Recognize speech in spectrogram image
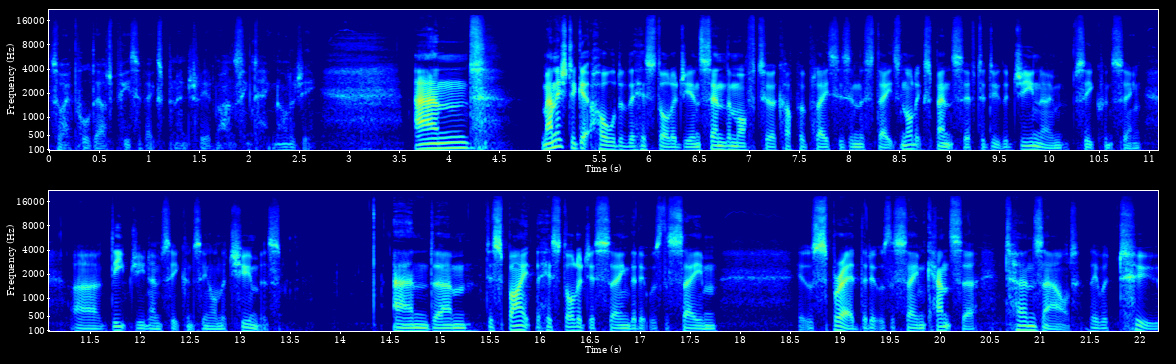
So I pulled out a piece of exponentially advancing technology and managed to get hold of the histology and send them off to a couple of places in the States, not expensive, to do the genome sequencing, uh, deep genome sequencing on the tumours. And um, despite the histologist saying that it was the same, it was spread, that it was the same cancer, turns out they were two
